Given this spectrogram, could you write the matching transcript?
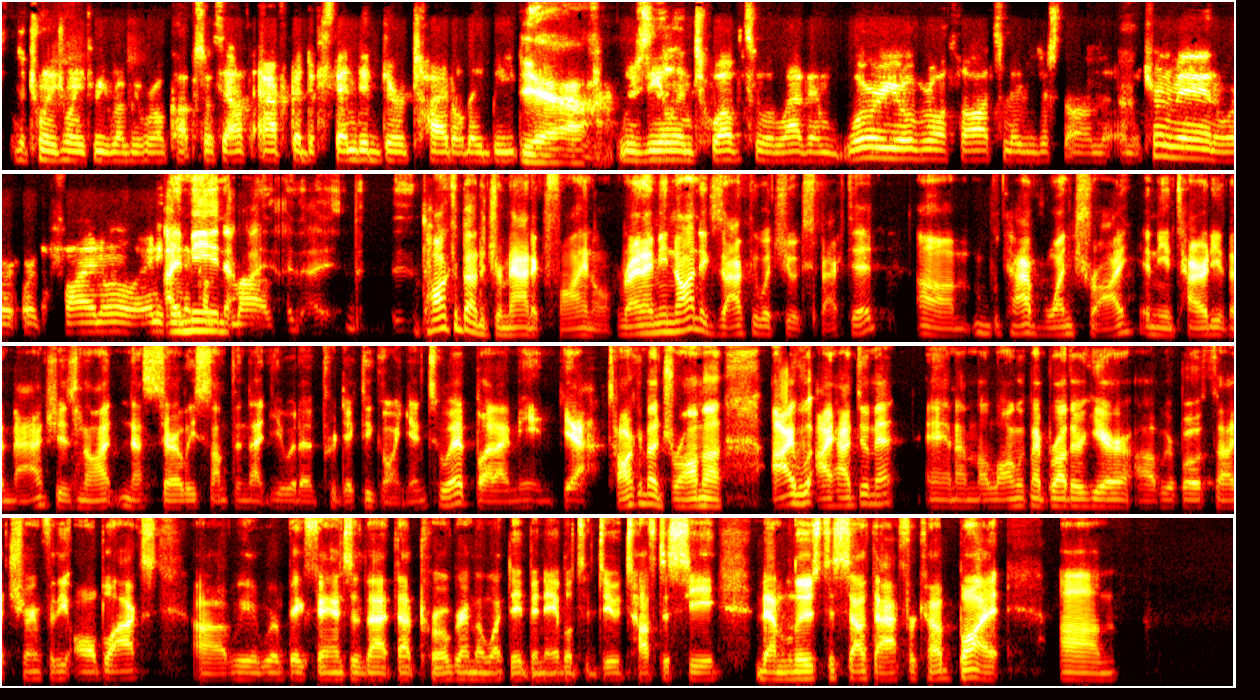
the 2023 Rugby World Cup. So South Africa defended their title. They beat yeah New Zealand 12 to 11. What were your overall thoughts, maybe just on the, on the tournament or, or the final or anything? I mean? Talk about a dramatic final, right? I mean, not exactly what you expected. Um, to have one try in the entirety of the match is not necessarily something that you would have predicted going into it. But I mean, yeah, talking about drama, I w- I had to admit, and I'm along with my brother here. Uh, we were both uh, cheering for the All Blacks. Uh, we were big fans of that that program and what they've been able to do. Tough to see them lose to South Africa, but um,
